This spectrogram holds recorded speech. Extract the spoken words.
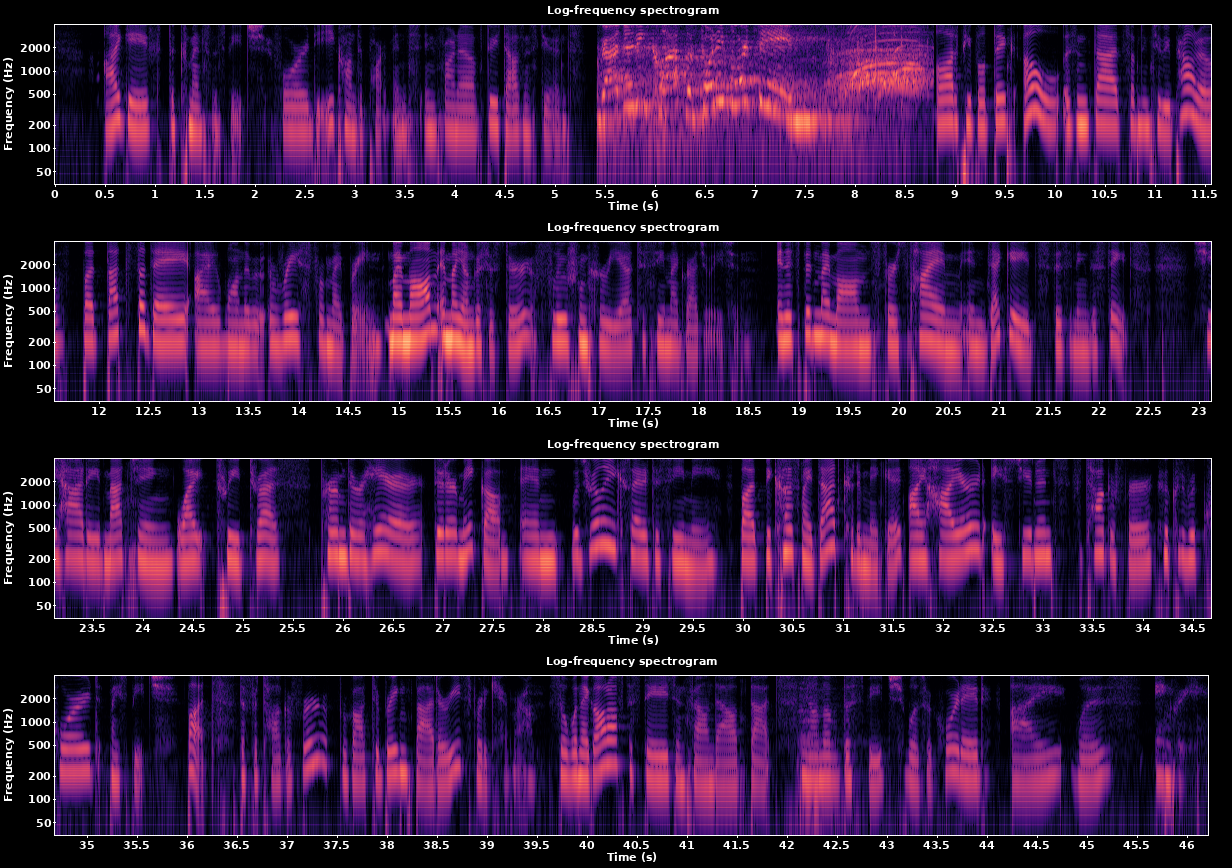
I gave the commencement speech for the econ department in front of 3,000 students. Graduating class of 2014! A lot of people think, oh, isn't that something to be proud of? But that's the day I want to erase from my brain. My mom and my younger sister flew from Korea to see my graduation. And it's been my mom's first time in decades visiting the States. She had a matching white tweed dress, permed her hair, did her makeup, and was really excited to see me. But because my dad couldn't make it, I hired a student photographer who could record my speech. But the photographer forgot to bring batteries for the camera. So when I got off the stage and found out that none of the speech was recorded, I was angry.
